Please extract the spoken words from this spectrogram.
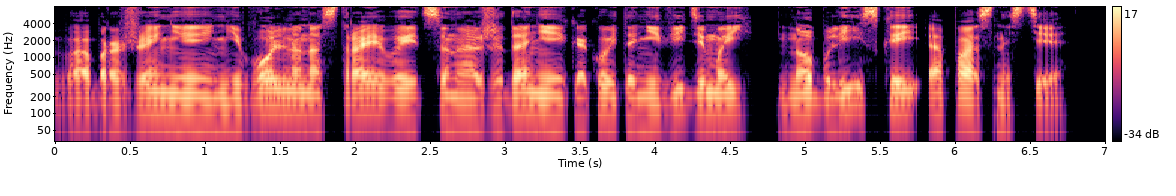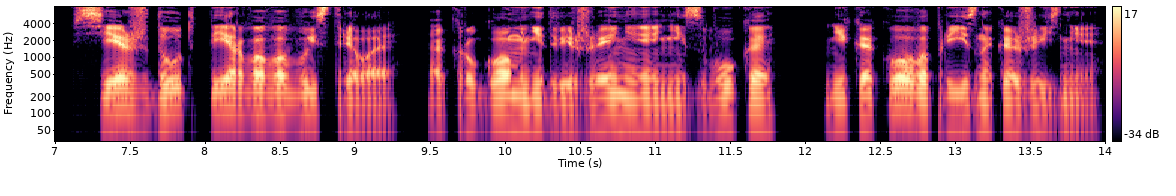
Воображение невольно настраивается на ожидание какой-то невидимой, но близкой опасности. Все ждут первого выстрела, а кругом ни движения, ни звука, никакого признака жизни.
